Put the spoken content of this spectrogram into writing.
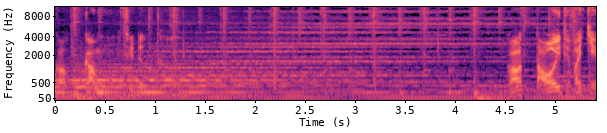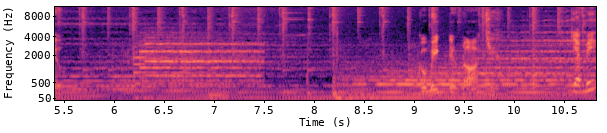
Có công thì được thưởng có tội thì phải chịu. Cô biết điều đó chứ? Dạ biết.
